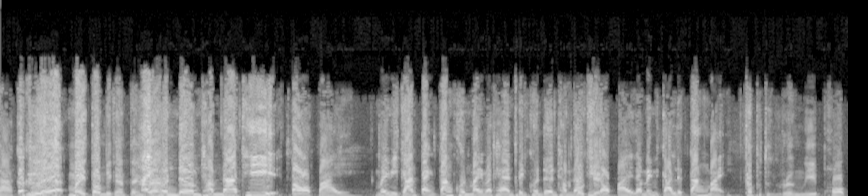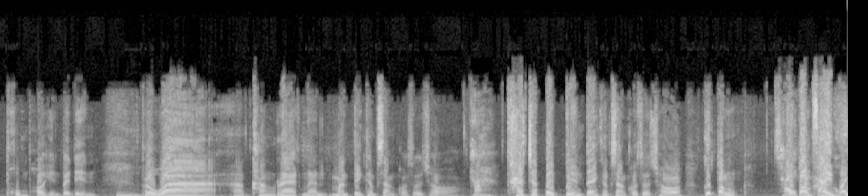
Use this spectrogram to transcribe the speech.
ค่ะ ก็คือและไม่ต้องมีการแต่งให้ตั้งคนเดิมทำหน้าที่ต่อไป ไม่มีการแต่งตั้งคนใหม่มาแทนเป็นคนเดิมทำหน้าที่โอเคต่อไป แล้วไม่มีการเลือกตั้งใหม่ ถ้าพูดถึงเรื่องนี้พอผมพอเห็นประเด็นอืมเพราะว่าอ่าครั้งแรกนั้นมันเป็นคำสั่งคอสชค่ะถ้าจะไปเปลี่ยนแปลงคำสั่งคอสช ก็ต้องใช้ก็ต้องคำสั่ให้งหัว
